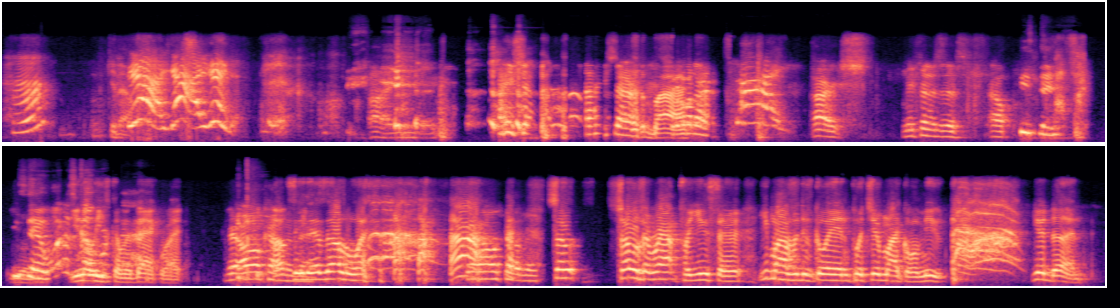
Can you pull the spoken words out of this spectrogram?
Huh? Get out. Yeah, yeah, I did. All right. anyway. I ain't shot. I ain't shot. Bye. Hold. Sorry. All right. Shh. Let me finish this. Out. He said, he said, what is You know Cobra he's coming Kai? back, right? They're all Oh, coming. see, there's another one. They're all coming. so, show's a wrap for you, sir. You might as well just go ahead and put your mic on mute. You're done.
